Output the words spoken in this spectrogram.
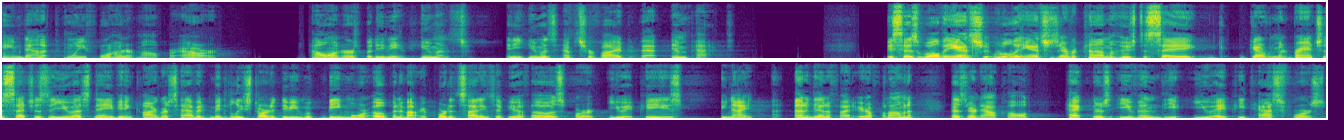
came down at 2,400 mile per hour, how on earth would any of humans, any humans, have survived that impact? He says, "Will the answer? Will the answers ever come? Who's to say?" Government branches such as the U.S. Navy and Congress have admittedly started to be be more open about reported sightings of UFOs or UAPs, unidentified aerial phenomena, as they're now called. Heck, there's even the UAP task force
